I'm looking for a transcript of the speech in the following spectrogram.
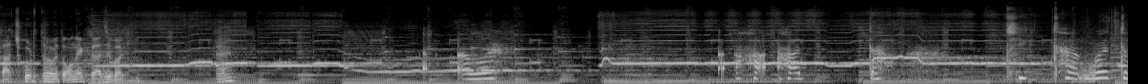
কাজ করতে হবে তো অনেক কাজ বাকি। হ্যাঁ? আমার হা- হাতটা ঠিক থাকবে তো?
